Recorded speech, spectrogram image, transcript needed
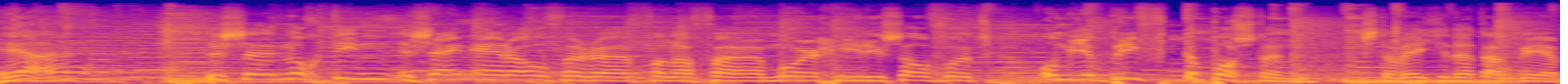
Ja. Dus eh, nog 10 zijn er over eh, vanaf eh, morgen hier in Zandvoort om je brief te posten. Dus dan weet je dat ook weer.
